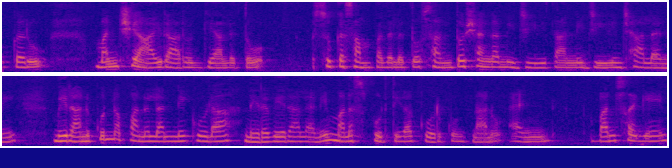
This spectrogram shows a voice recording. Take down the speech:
ఒక్కరూ మంచి ఆయుర ఆరోగ్యాలతో సుఖ సంపదలతో సంతోషంగా మీ జీవితాన్ని జీవించాలని మీరు అనుకున్న పనులన్నీ కూడా నెరవేరాలని మనస్ఫూర్తిగా కోరుకుంటున్నాను. And once again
